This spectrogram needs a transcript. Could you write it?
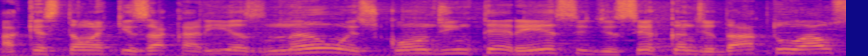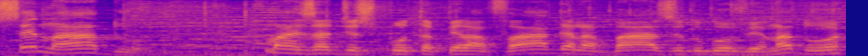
A questão é que Zacarias não esconde interesse de ser candidato ao Senado, mas a disputa pela vaga na base do governador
